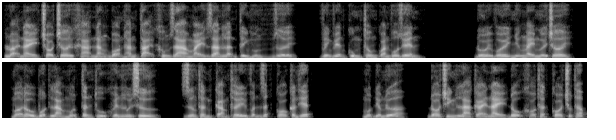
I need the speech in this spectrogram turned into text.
loại này trò chơi khả năng bọn hắn tại không ra máy gian lận tình huống dưới, vĩnh viễn cùng thông quan vô duyên. Đối với những ngày người chơi, mở đầu bột làm một tân thủ khuyên lui sư, dương thần cảm thấy vẫn rất có cần thiết. Một điểm nữa, đó chính là cái này độ khó thật có chút thấp.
